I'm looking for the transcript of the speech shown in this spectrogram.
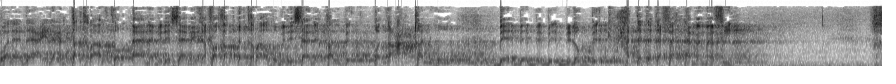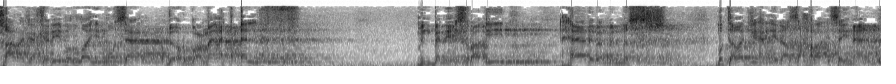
ولا داعي لأن تقرأ القرآن بلسانك فقط اقرأه بلسان قلبك وتعقله بلبك حتى تتفهم ما فيه. خرج كريم الله موسى بأربعمائة ألف من بني إسرائيل هاربا من مصر متوجها إلى صحراء سيناء.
